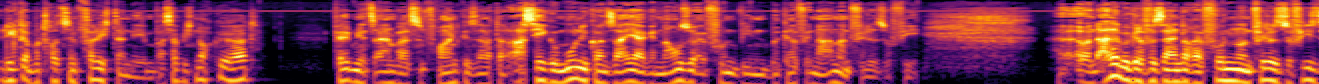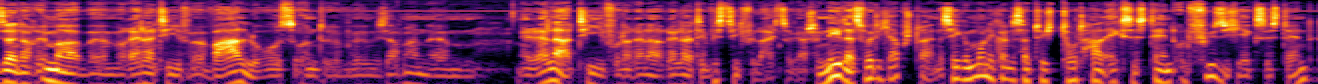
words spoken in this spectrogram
liegt aber trotzdem völlig daneben. Was habe ich noch gehört? Fällt mir jetzt ein, weil es ein Freund gesagt hat, ach, Hegemonikon sei ja genauso erfunden wie ein Begriff in einer anderen Philosophie. Und alle Begriffe seien doch erfunden und Philosophie sei doch immer ähm, relativ äh, wahllos und, äh, wie sagt man, ähm, relativ oder rel relativistisch vielleicht sogar schon. Nee, das würde ich abstreiten. Das Hegemonikon ist natürlich total existent und physisch existent,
